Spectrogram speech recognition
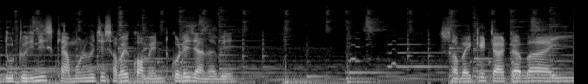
দুটো জিনিস কেমন হয়েছে সবাই কমেন্ট করে জানাবে। সবাইকে টাটা বাই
